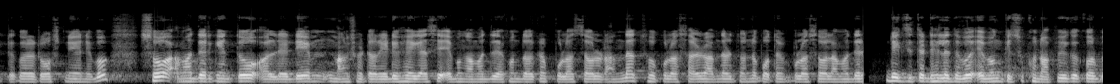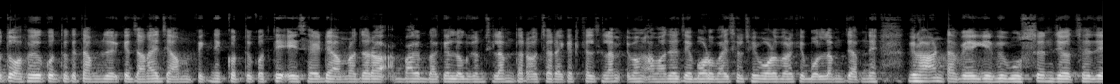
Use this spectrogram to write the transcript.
একটা করে রোস্ট নিয়ে নেব। সো আমাদের কিন্তু অলরেডি মাংসটা রেডি হয়ে গেছে এবং আমাদের এখন দরকার পোলা চাউল রান্না। সো পোলা চাউল রান্নার জন্য প্রথমে পোলা চাউল আমাদের ডেকজিতে ঢেলে দেবো এবং কিছুক্ষণ অপেক্ষা করব। তো অপেক্ষা করতে করতে আমাদেরকে জানাই যে আমরা পিকনিক করতে করতে এই সাইডে আমরা যারা বাকের বাকি লোকজন ছিলাম, তারা হচ্ছে র্যাকেট খেলছিলাম এবং আমাদের যে বড় ভাই ছিল, সেই বড় ভাইকে বললাম যে, আপনি ঘ্রাণটা পেয়ে গিয়ে বুঝছেন যে হচ্ছে যে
